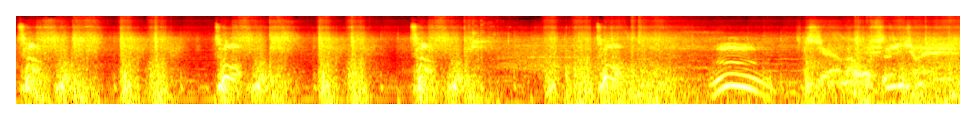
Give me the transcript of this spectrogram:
タとタとうん邪魔をすんじゃねえ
